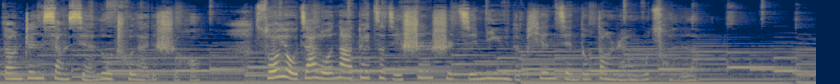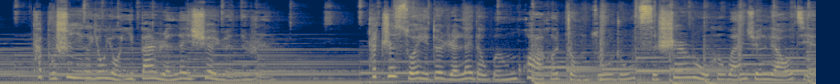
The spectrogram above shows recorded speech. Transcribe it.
当真相显露出来的时候。所有加罗娜对自己身世及命运的偏见都荡然无存了。他不是一个拥有一般人类血缘的人。他之所以对人类的文化和种族如此深入和完全了解，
